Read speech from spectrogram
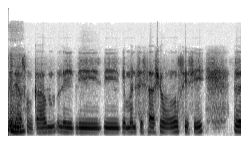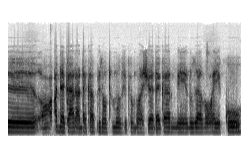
Elle est à mhm. son calme. Les, les, les, manifestations ont cessé euh, à Dakar. À Dakar présentement, vu que moi je suis à Dakar, mais nous avons écho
